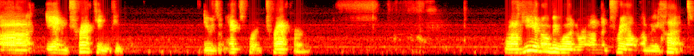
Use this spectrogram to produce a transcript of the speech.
uh, in tracking people. He was an expert tracker. While he and Obi-Wan were on the trail of a Hutt,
